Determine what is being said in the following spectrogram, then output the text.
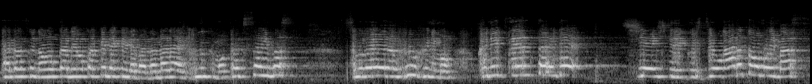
多額のお金をかけなければならない夫婦もたくさんいます。そのような夫婦にも国全体で支援していく必要があると思います。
